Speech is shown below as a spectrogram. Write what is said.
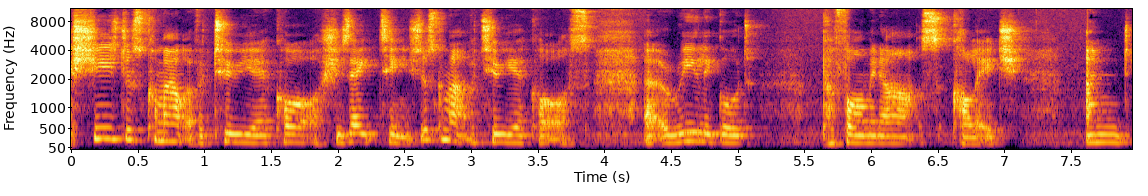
she's just come out of a two-year course. She's 18. She's just come out of a two-year course at a really good performing arts college, and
